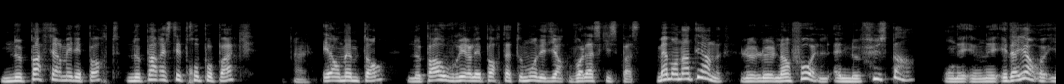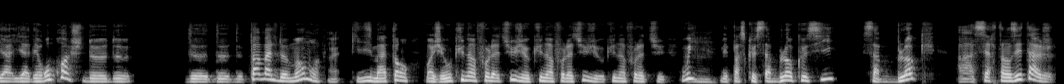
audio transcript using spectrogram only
ne pas fermer les portes, ne pas rester trop opaque, et en même temps ne pas ouvrir les portes à tout le monde et dire voilà ce qui se passe. Même en interne, l'info elle, elle, ne fuse pas. Hein. On est, on est, et d'ailleurs il y a, y a, des reproches de, de de, de, de, pas mal de membres qui disent mais attends moi j'ai aucune info là-dessus j'ai aucune info là-dessus j'ai aucune info là-dessus oui mm. mais parce que ça bloque aussi ça bloque à certains étages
